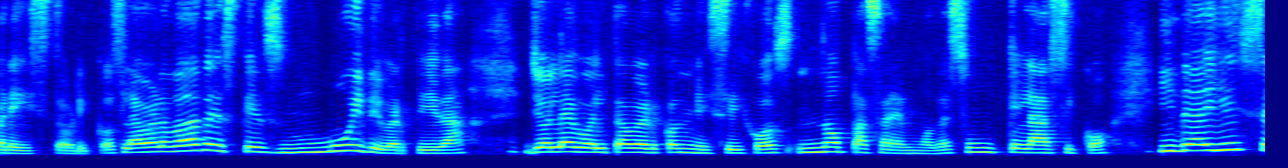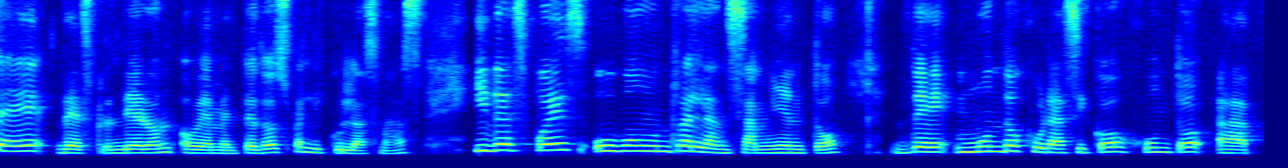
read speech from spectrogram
prehistóricos. La verdad es que es muy divertida. Yo la he vuelto a ver con mis hijos, no pasa de moda, es un clásico. Y de ahí se desprendieron, obviamente, dos películas más. Y después hubo un relanzamiento de Mundo Jurásico junto a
